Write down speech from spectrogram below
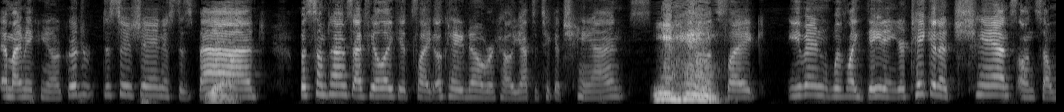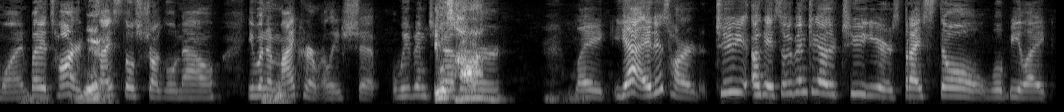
am I making a good decision? Is this Yeah. bad? But sometimes I feel like it's like, okay, no, Raquel, you have to take a chance. So Mhm. it's like, even with like dating, you're taking a chance on someone, but it's hard because Yeah. I still struggle now, even in my current relationship. We've been together. Like yeah it is hard two okay so we've been together two years but i still will be like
